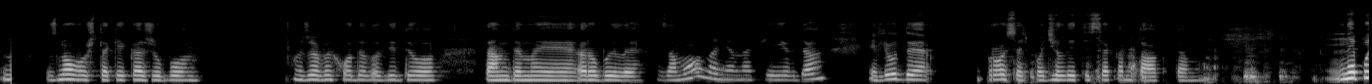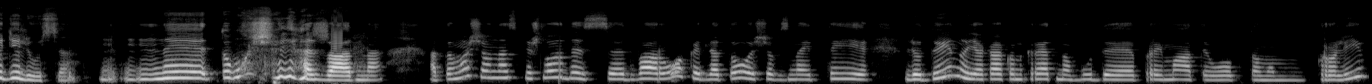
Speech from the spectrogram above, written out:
Ну, Знову ж таки кажу, бо вже виходило відео там, де ми робили замовлення на Київ, да? і люди просять поділитися контактами. Не поділюся. Не тому, що я жадна, а тому, що в нас пішло десь два роки для того, щоб знайти людину, яка конкретно буде приймати оптом кролів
